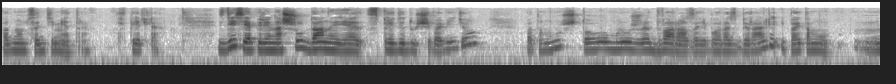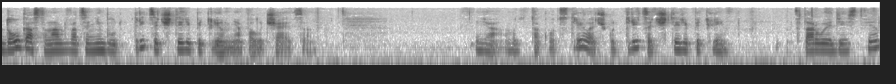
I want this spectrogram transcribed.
в одном сантиметре в петлях. Здесь я переношу данные с предыдущего видео потому что мы уже два раза его разбирали, и поэтому долго останавливаться не буду. 34 петли у меня получается. Я вот так вот стрелочку, 34 петли. Второе действие.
